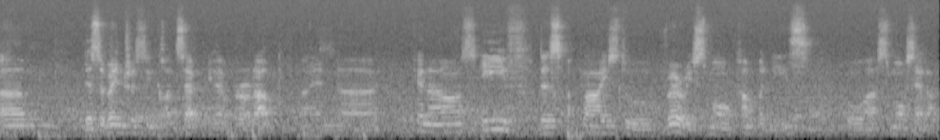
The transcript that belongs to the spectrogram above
Um, this is a very interesting concept you have brought up, and uh, can I ask if this applies to very small companies who are small setup?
